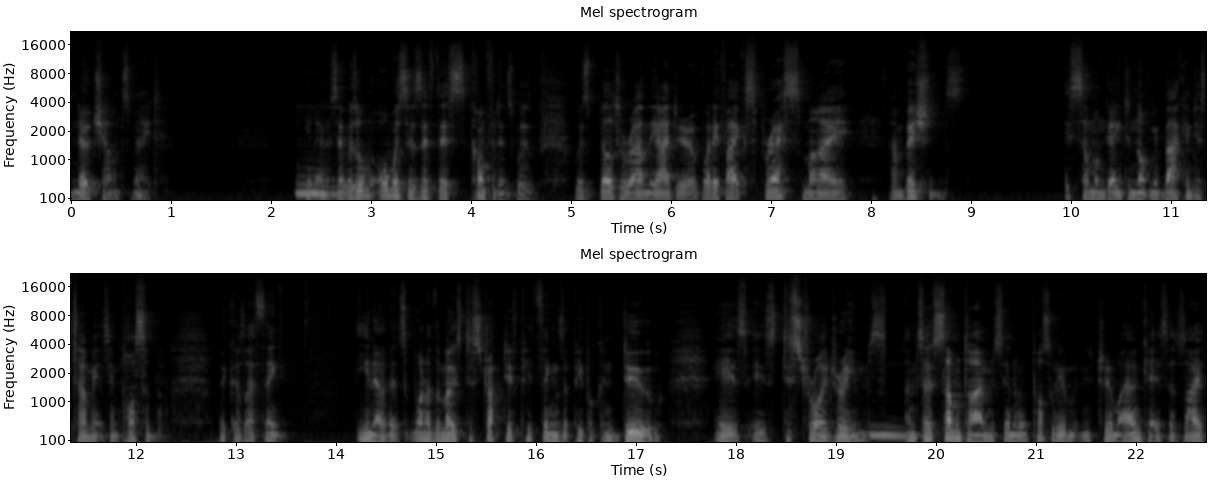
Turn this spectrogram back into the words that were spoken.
no chance, mate." Mm. You know, so it was al- almost as if this confidence was was built around the idea of, well, if I express my ambitions, is someone going to knock me back and just tell me it's impossible? Because I think you know that's one of the most destructive things that people can do is is destroy dreams. Mm. and so sometimes you know possibly true in my own case as i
